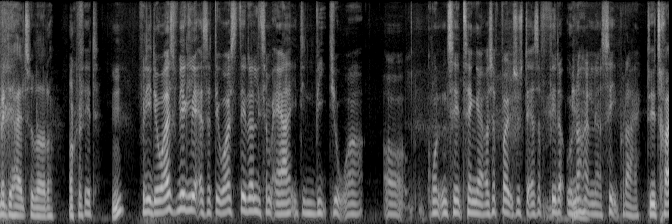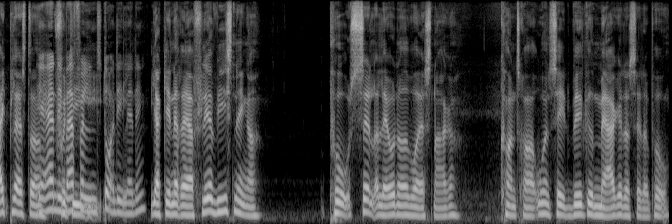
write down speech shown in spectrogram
Men det har altid været der. okay. Fedt. Mm. Fordi det er jo også virkelig, altså det er jo også det, der ligesom er i dine videoer, og grunden til, tænker jeg også, at folk synes, det er så fedt og underholdende at se på dig. Det er trækplaster, Ja, det er i hvert fald en stor del af det, ikke? jeg genererer flere visninger på selv at lave noget, hvor jeg snakker, kontra uanset hvilket mærke, der sætter på.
